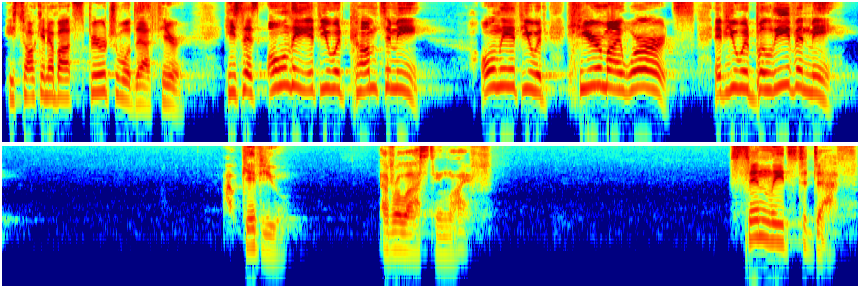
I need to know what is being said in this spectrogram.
He's talking about spiritual death here. He says, only if you would come to me, only if you would hear my words, if you would believe in me, I'll give you everlasting life. Sin leads to death.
